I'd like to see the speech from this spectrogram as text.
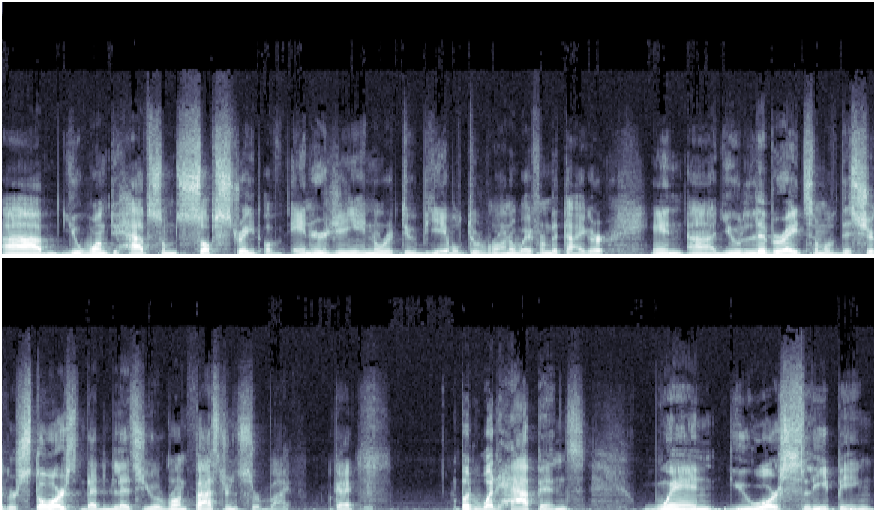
Uh, you want to have some substrate of energy in order to be able to run away from the tiger, and uh, you liberate some of the sugar stores that lets you run faster and survive. Okay, but what happens when you are sleeping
